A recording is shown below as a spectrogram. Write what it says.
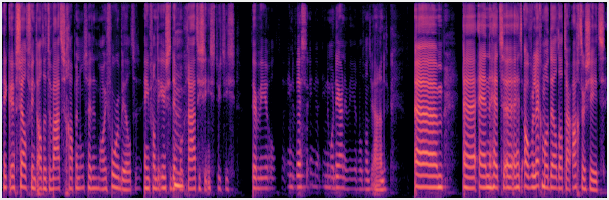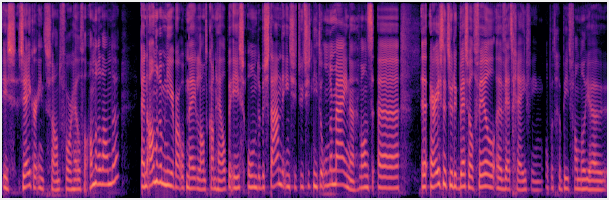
Ik zelf vind altijd de waterschap een ontzettend mooi voorbeeld. Een van de eerste mm. democratische instituties ter wereld. In de, westen, in de, in de moderne wereld. Want ja, um, uh, en het, uh, het overlegmodel dat daarachter zit, is zeker interessant voor heel veel andere landen. Een andere manier waarop Nederland kan helpen is om de bestaande instituties niet te ondermijnen. Want uh, er is natuurlijk best wel veel uh, wetgeving op het gebied van milieu,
